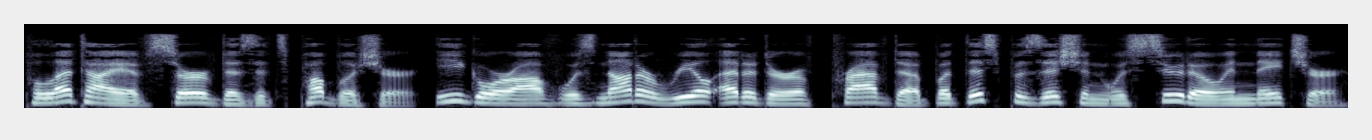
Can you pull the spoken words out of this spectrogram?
Poletayev served as its publisher. Igorov was not a real editor of Pravda but this position was pseudo in nature.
